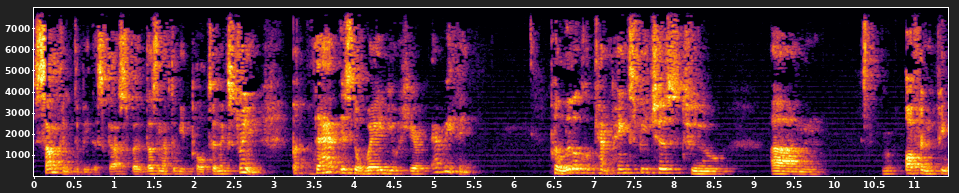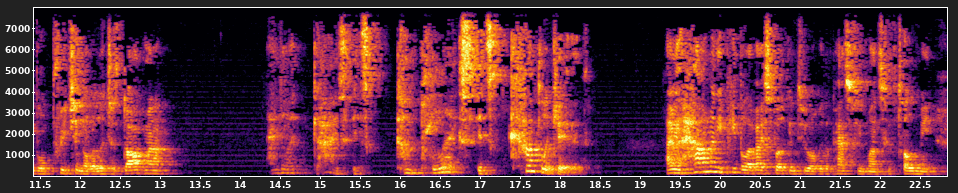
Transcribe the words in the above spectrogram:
something to be discussed, but it doesn't have to be pulled to an extreme. But that is the way you hear everything. Political campaign speeches to um, often people preaching a religious dogma, and you're like, guys, it's complex. It's complicated. I mean, how many people have I spoken to over the past few months who've told me,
